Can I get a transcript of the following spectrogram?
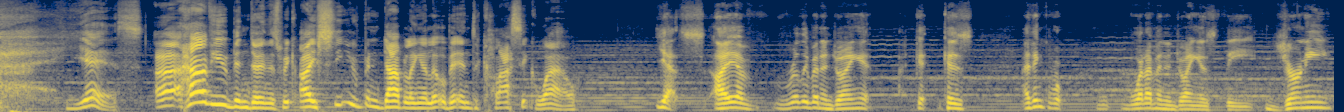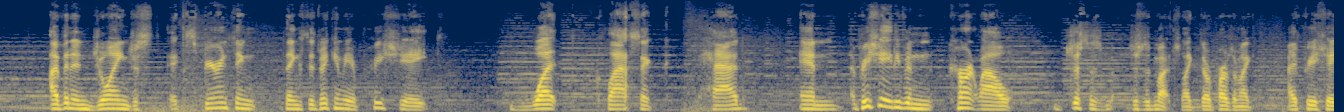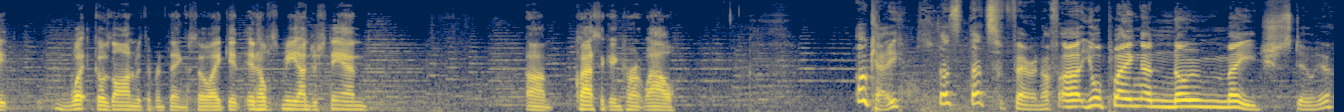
yes. Uh, how have you been doing this week? I see you've been dabbling a little bit into classic WoW. Yes, I have really been enjoying it because I think wh- what I've been enjoying is the journey. I've been enjoying just experiencing things that's making me appreciate what classic had, and appreciate even current WoW just as just as much. Like there are parts I'm like I appreciate what goes on with different things. So like it, it helps me understand um, classic and current WoW Okay, that's that's fair enough. Uh, you're playing a gnome mage still, yeah?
